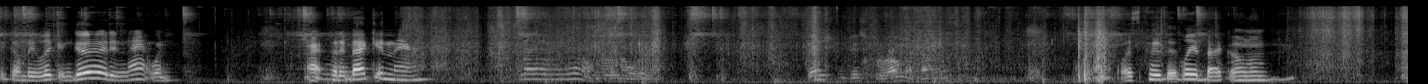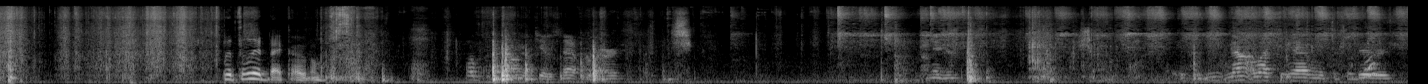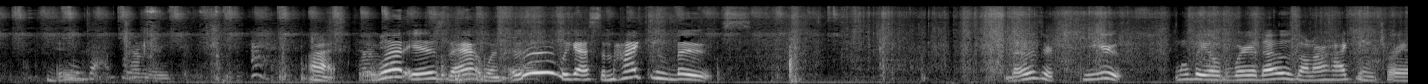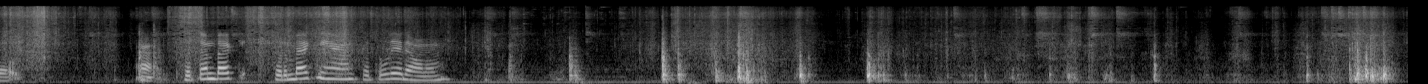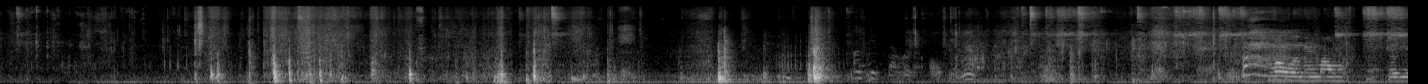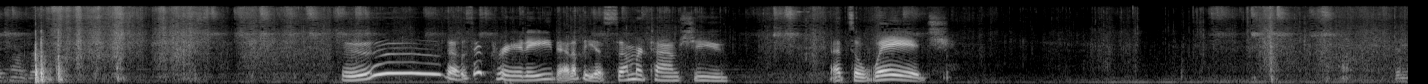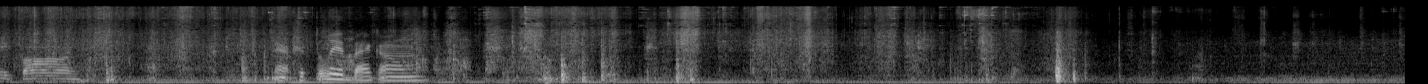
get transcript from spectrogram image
We're gonna be looking good in that one. Alright, put it back in there. Man, you don't go nowhere. That's this corona thing. Let's put the lid back on them. Put the lid back on them. Well, I'm gonna kill this out first. Nigga. Not like you have any considered. Dude. How many? Alright, what is that one? Ooh, we got some hiking boots. Those are cute. We'll be able to wear those on our hiking trails. Alright, put them back put them back in, put the lid on them. I'll get that one open up. Come on with me, mama. Let's go get some of that. Ooh, those are pretty. That'll be a summertime shoe. That's a wedge. Give me fun. Now put the lid back on.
